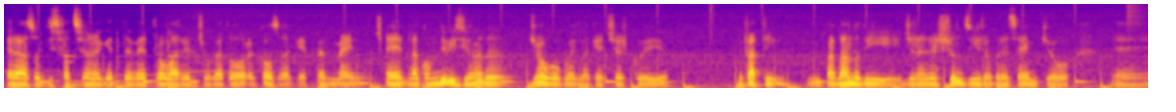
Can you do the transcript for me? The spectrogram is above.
e la soddisfazione che deve trovare il giocatore, cosa che per me è la condivisione del gioco quella che cerco io. Infatti, parlando di Generation Zero, per esempio, eh,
